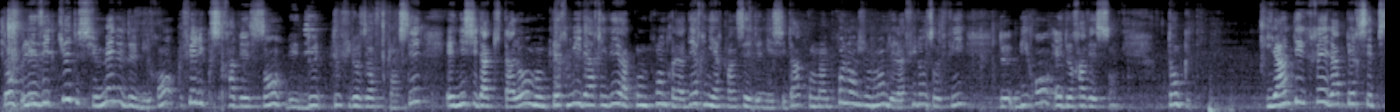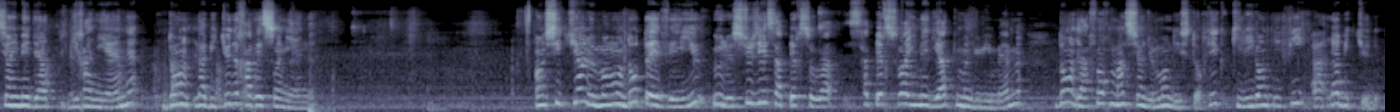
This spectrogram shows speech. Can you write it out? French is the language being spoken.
Donc, les études Mène de Biron, Félix Ravesson, les deux, deux, philosophes français, et Nishida Kitaro m'ont permis d'arriver à comprendre la dernière pensée de Nishida comme un prolongement de la philosophie de Biron et de Ravesson. Donc, il a intégré la perception immédiate iranienne dans l'habitude ravessonienne. En situant le moment d'auto-éveil où le sujet s'aperçoit immédiatement de lui-même dans la formation du monde historique qu'il identifie à l'habitude.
